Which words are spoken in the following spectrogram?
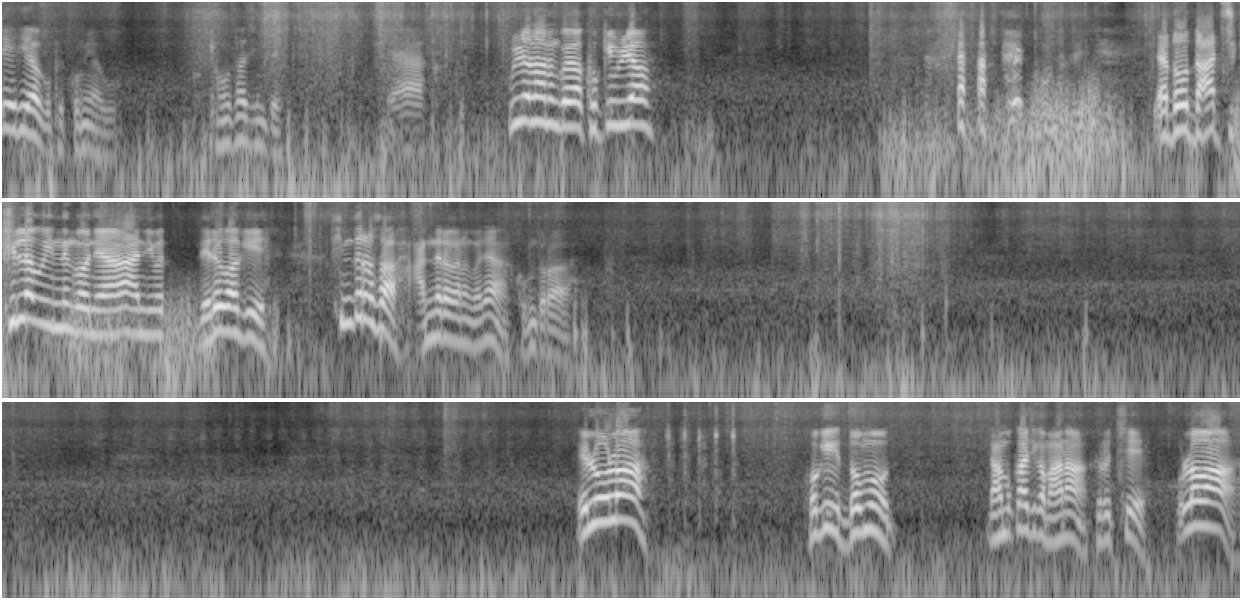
제리하고 백곰이하고 경사진대 야 훈련하는 거야 걷기 훈련 야 너 나 지키려고 있는 거냐 아니면 내려가기 힘들어서 안 내려가는 거냐 곰돌아 일로 올라 거기 너무 나뭇가지가 많아. 그렇지. 올라와.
